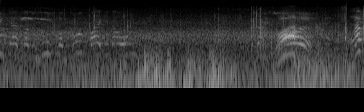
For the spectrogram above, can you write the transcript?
nicht erstmal Besuch vom Turmfalke da oben. Jawohl! Hör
